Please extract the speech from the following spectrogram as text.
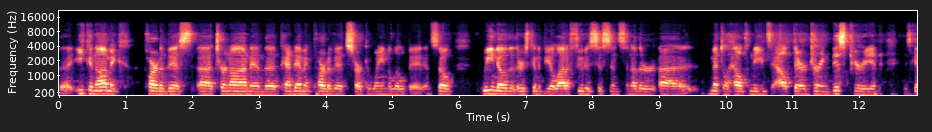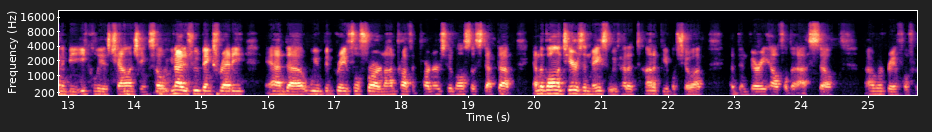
the economic part of this uh, turn on and the pandemic part of it start to wane a little bit. And so we know that there's going to be a lot of food assistance and other uh, mental health needs out there during this period is going to be equally as challenging. So United Food Bank's ready, and uh, we've been grateful for our nonprofit partners who've also stepped up, and the volunteers in Mesa. We've had a ton of people show up, have been very helpful to us. So uh, we're grateful for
